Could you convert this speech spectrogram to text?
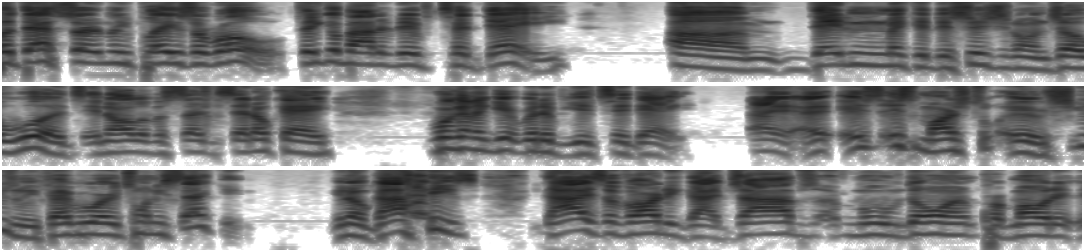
but that certainly plays a role. Think about it if today um, they didn't make a decision on Joe Woods and all of a sudden said, okay, we're to get rid of you today. It's, it's March, excuse me, February 22nd. You know, guys, guys have already got jobs, uh, moved on, promoted.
